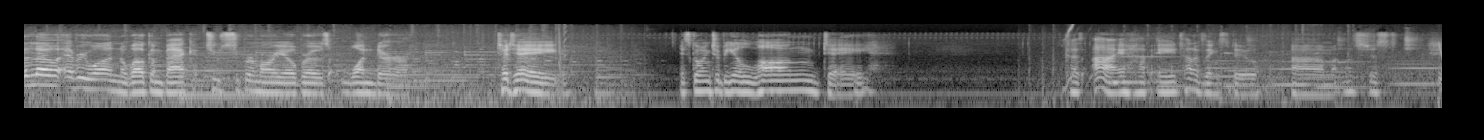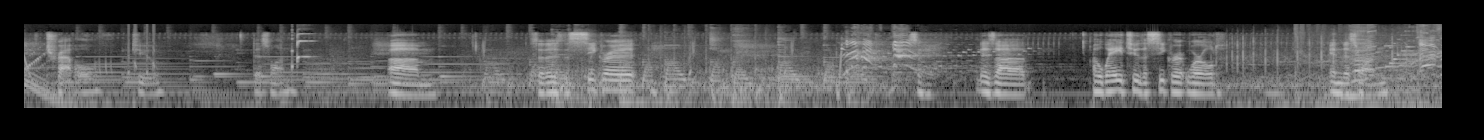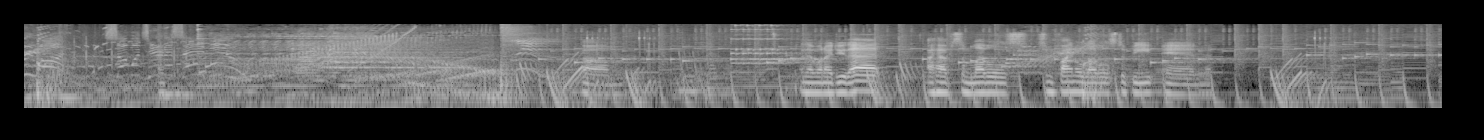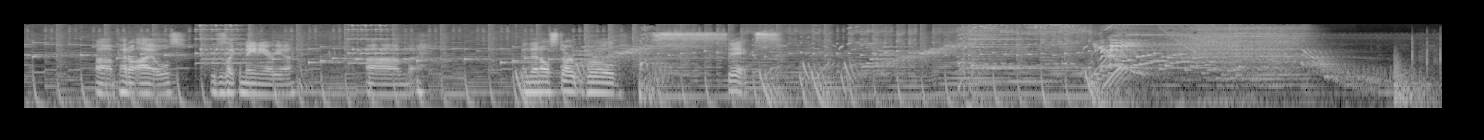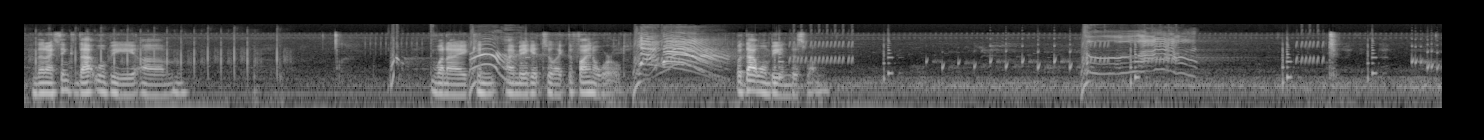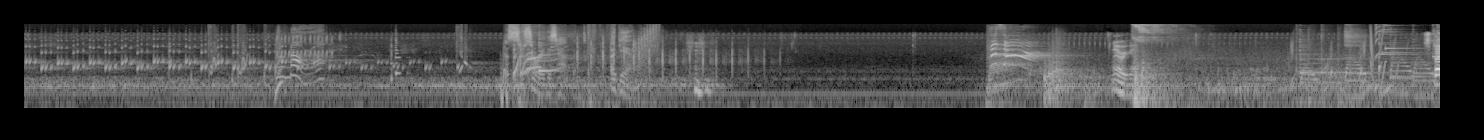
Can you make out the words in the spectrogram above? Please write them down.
Hello everyone, welcome back to Super Mario Bros. Wonder. Today is going to be a long day. Because I have a ton of things to do. Um, let's just travel to this one. Um, so there's the secret. There's a a way to the secret world in this one. Everyone! Someone's here to save you! Um, and then when I do that, I have some levels, some final levels to beat in um, Petal Isles, which is like the main area. Um, and then I'll start World 6. And then I think that will be um, when I can I make it to like the final world. But that won't be in this one.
